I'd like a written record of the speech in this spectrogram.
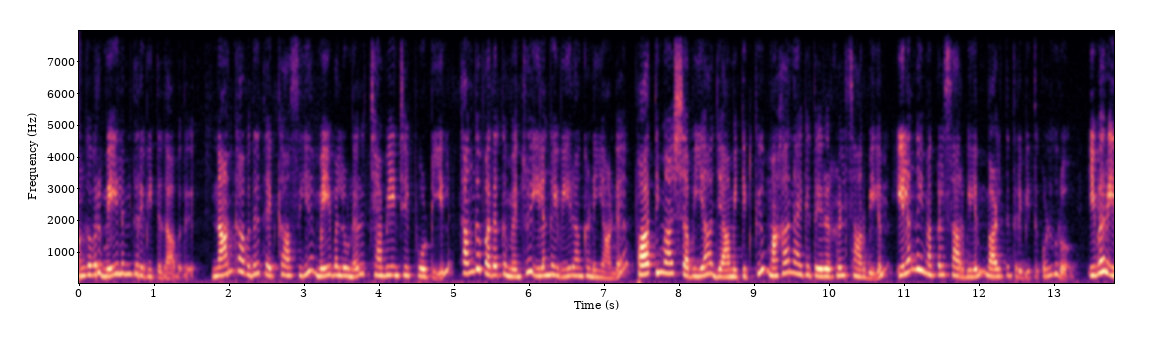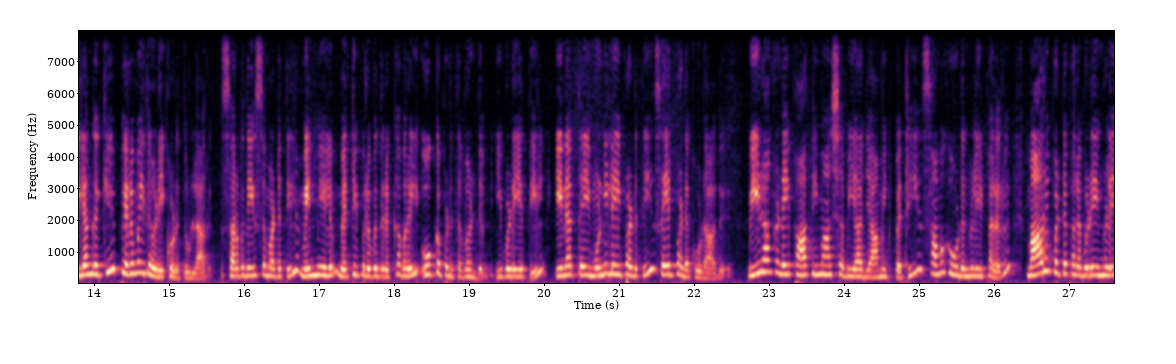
அங்கவர் மேலும் தெரிவித்ததாவது நான்காவது தெற்காசிய மெய்வல்லுநர் சாம்பியன்ஷிப் சாம்பியன்ஷிப் போட்டியில் தங்க வென்ற இலங்கை வீராங்கனையான பாத்திமா ஷபியா ஜாமிக்கிற்கு மகாநாயக தேரர்கள் சார்பிலும் இலங்கை மக்கள் சார்பிலும் வாழ்த்து தெரிவித்துக் கொள்கிறோம். இவர் இலங்கைக்கு பெருமை தேடி கொடுத்துள்ளார். சர்வதேச மட்டத்தில் மென்மேலும் வெற்றி பெறுவதற்கு அவரை ஊக்கப்படுத்த வேண்டும். இவ்விடயத்தில் இனத்தை முன்னிலைப்படுத்தி செயற்படக்கூடாது. வீராங்கனை பாத்திமா ஷபியா ஜாமிக் பற்றி சமூக ஊடகங்களில் பலர் மாறுபட்ட பல விடயங்களை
